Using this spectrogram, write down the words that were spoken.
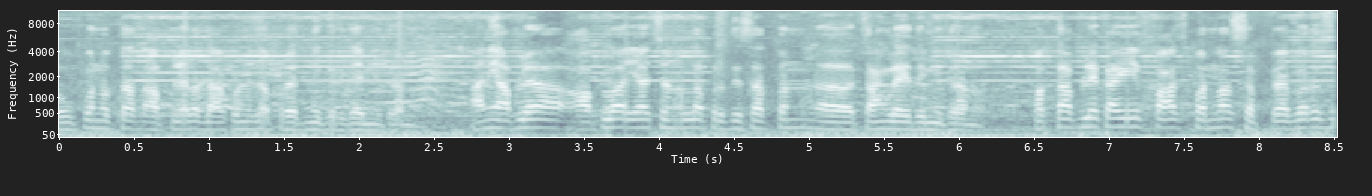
ओपन होतात आपल्याला दाखवण्याचा प्रयत्न करीत आहे मित्रांनो. आणि आपल्या आपला या चॅनलला प्रतिसाद पण चांगला येते मित्रांनो. फक्त आपले काही पाच पन्नास सबस्क्रायबर्स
